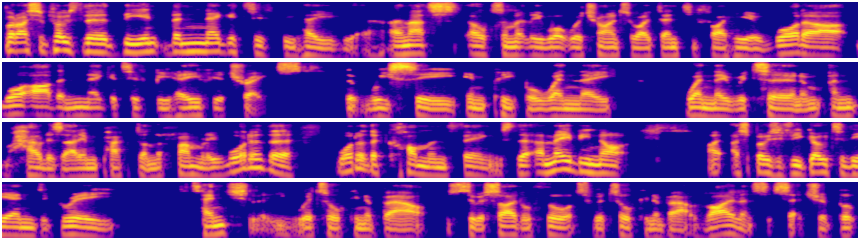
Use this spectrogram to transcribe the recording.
but I suppose the the the negative behavior, and that's ultimately what we're trying to identify here. What are what are the negative behavior traits that we see in people when they when they return and, and how does that impact on the family what are the what are the common things that are maybe not I, I suppose if you go to the end degree, potentially we're talking about suicidal thoughts, we're talking about violence, etc. But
